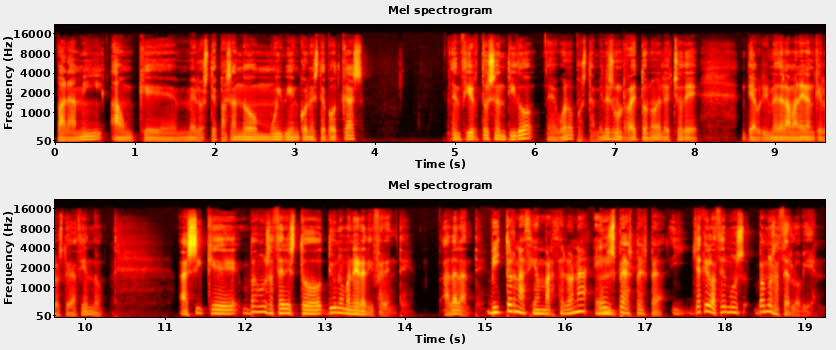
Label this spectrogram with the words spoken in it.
para mí, aunque me lo esté pasando muy bien con este podcast, en cierto sentido, eh, bueno, pues también es un reto, ¿no? El hecho de, de abrirme de la manera en que lo estoy haciendo. Así que vamos a hacer esto de una manera diferente. Adelante. Víctor nació en Barcelona en... No, espera, espera, espera. Y ya que lo hacemos, vamos a hacerlo bien.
